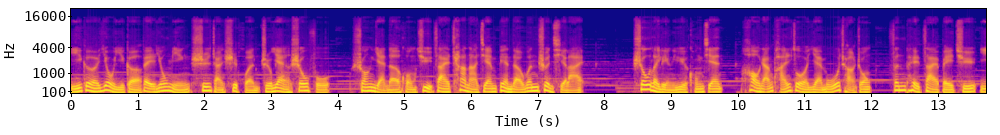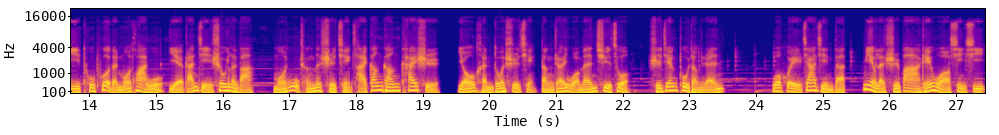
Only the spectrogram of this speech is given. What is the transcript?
一个又一个被幽冥施展噬魂之焰收服，双眼的恐惧在刹那间变得温顺起来。收了领域空间，浩然盘坐演武场中，分配在北区已突破的魔化物也赶紧收了吧，魔物城的事情才刚刚开始。有很多事情等着我们去做，时间不等人，我会加紧的。灭了师霸，给我信息，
